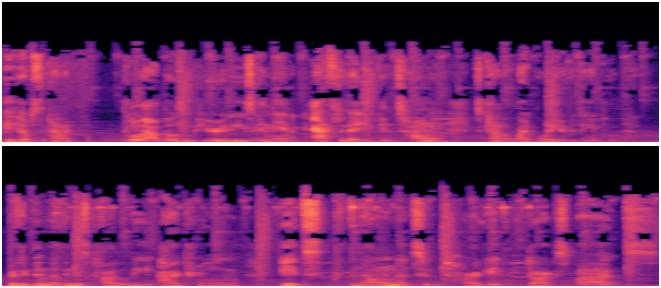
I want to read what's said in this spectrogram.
It helps to kind of pull out those impurities and then after that you can tone to kind of wipe away everything and pull out. Really been loving this Caudalie eye cream. It's known to target dark spots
